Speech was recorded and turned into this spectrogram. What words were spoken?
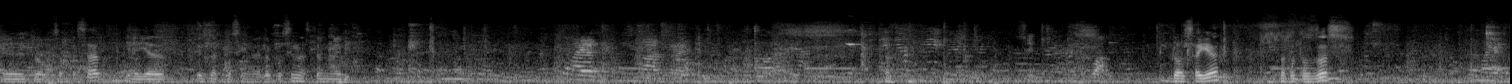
Eh, te vamos a pasar y allá es la cocina. La cocina está en medio. Dos allá, nosotros dos. い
